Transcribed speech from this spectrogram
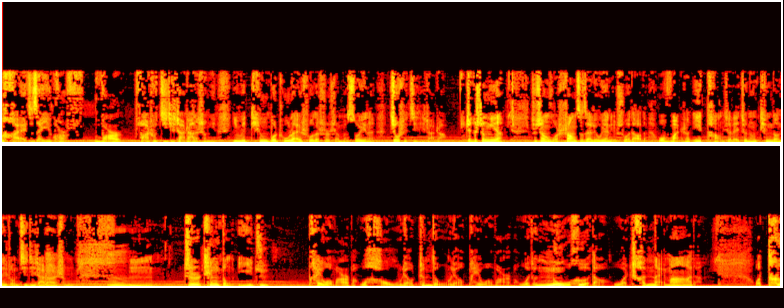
孩子在一块玩，发出叽叽喳喳的声音。因为听不出来说的是什么，所以呢就是叽叽喳喳。这个声音啊，就像我上次在留言里说到的，我晚上一躺下来就能听到那种叽叽喳喳的声音。嗯嗯，只听懂一句：“陪我玩吧，我好无聊，真的无聊，陪我玩吧。”我就怒喝道：“我陈奶妈的，我特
